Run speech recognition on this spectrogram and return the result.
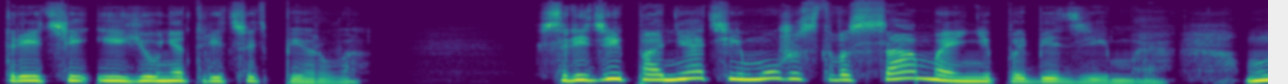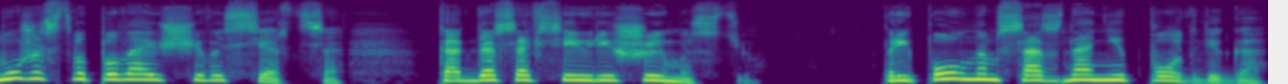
3 июня 31 Среди понятий мужества самое непобедимое — мужество пылающего сердца, когда со всей решимостью, при полном сознании подвига,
